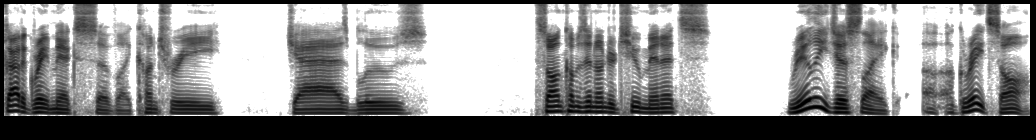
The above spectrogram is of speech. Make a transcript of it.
Got a great mix of like country, jazz, blues. The song comes in under two minutes. Really, just like a, a great song.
